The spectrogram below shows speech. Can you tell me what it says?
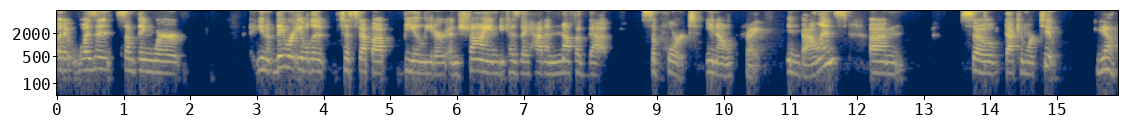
but it wasn't something where you know they were able to to step up, be a leader, and shine because they had enough of that support. You know, right in balance. Um, so that can work too. Yeah,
